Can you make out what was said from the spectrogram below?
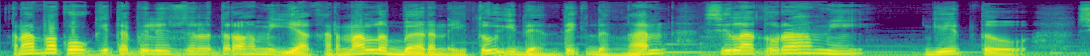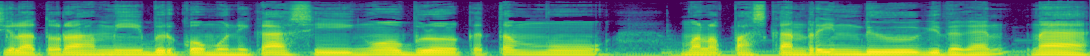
kenapa kok kita pilih silaturahmi? Ya karena lebaran itu identik dengan silaturahmi gitu. Silaturahmi, berkomunikasi, ngobrol, ketemu, melepaskan rindu gitu kan. Nah,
